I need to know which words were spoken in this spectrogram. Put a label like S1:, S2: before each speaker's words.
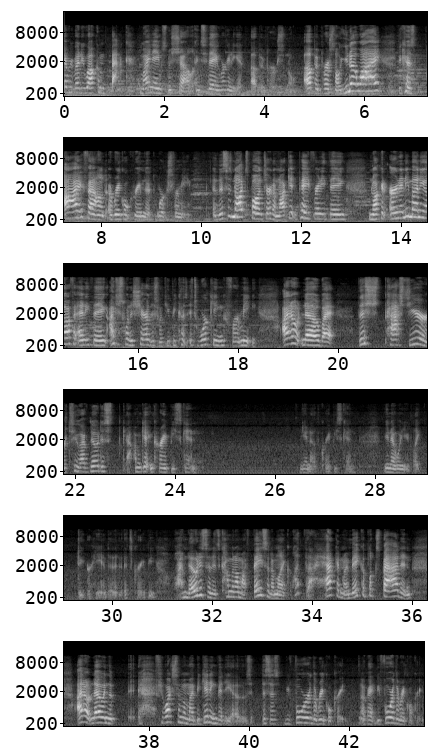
S1: everybody, welcome back. My name's Michelle and today we're to get up and personal. Up and personal. You know why? Because I found a wrinkle cream that works for me. And this is not sponsored. I'm not getting paid for anything. I'm not to earn any money off of anything. I just want to share this with you because it's working for me. I don't know, but this past year or two I've noticed I'm getting crepey skin. You know, the crepey skin. You know, when you like do your hand in it. It's creepy. Well, I'm noticing it's coming on my face and I'm like, what the heck? And my makeup looks bad and I don't know. And the If you watch some of my beginning videos, this is before the wrinkle cream. Okay, before the wrinkle cream.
